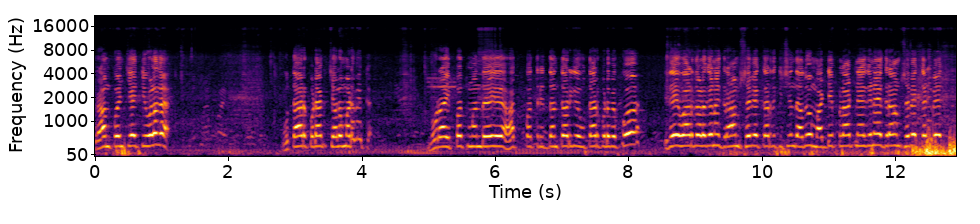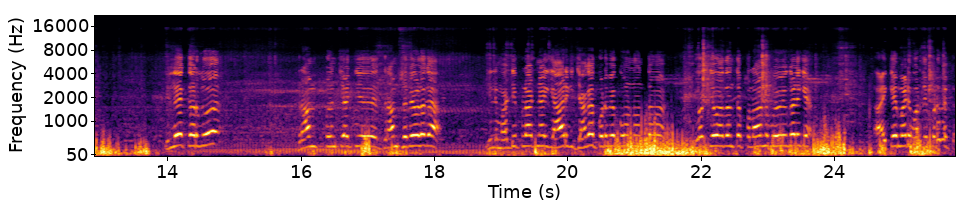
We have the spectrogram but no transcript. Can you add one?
ಗ್ರಾಮ ಪಂಚಾಯತಿ ಒಳಗೆ ಉತ್ತಾರ ಕೊಡಕ್ಕೆ ಚಾಲೂ ಮಾಡ್ಬೇಕು. ನೂರ ಇಪ್ಪತ್ತು ಮಂದಿ ಹಕ್ಕುಪತ್ರ ಇದ್ದಂಥವ್ರಿಗೆ ಉತ್ತಾರ ಕೊಡಬೇಕು. ಇದೇ ವಾರದೊಳಗನ ಗ್ರಾಮ ಸಭೆ ಕರೆದ ಕಿಶಿಂದ ಅದು ಮಡ್ಡಿ ಪ್ಲಾಟ್ನಾಗನೇ ಗ್ರಾಮ ಸಭೆ ಕರಿಬೇಕು. ಇಲ್ಲೇ ಕರೆದು ಗ್ರಾಮ ಪಂಚಾಯತಿ, ಗ್ರಾಮ ಸಭೆ ಒಳಗೆ ಇಲ್ಲಿ ಮಡ್ಡಿ ಪ್ಲಾಟ್ನಾಗ ಯಾರಿಗೆ ಜಾಗ ಕೊಡಬೇಕು ಅನ್ನೋಂಥ ಯೋಗ್ಯವಾದಂಥ ಫಲಾನುಭವಿಗಳಿಗೆ ಆಯ್ಕೆ ಮಾಡಿ ವರದಿ ಕೊಡಬೇಕು.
